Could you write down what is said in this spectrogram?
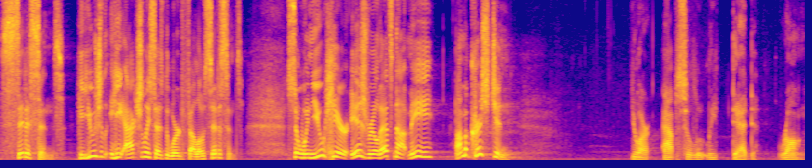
citizens. He usually he actually says the word fellow citizens. So when you hear Israel, that's not me. I'm a Christian you are absolutely dead wrong.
